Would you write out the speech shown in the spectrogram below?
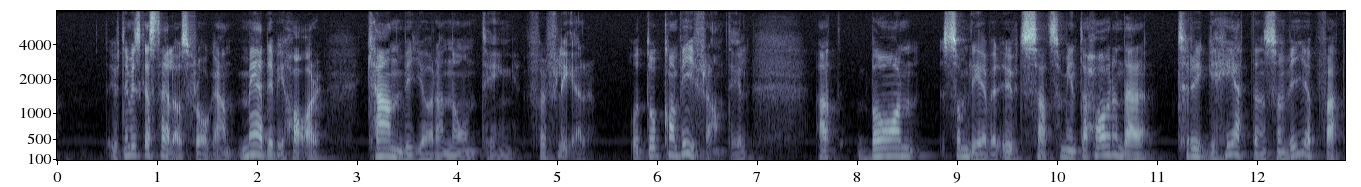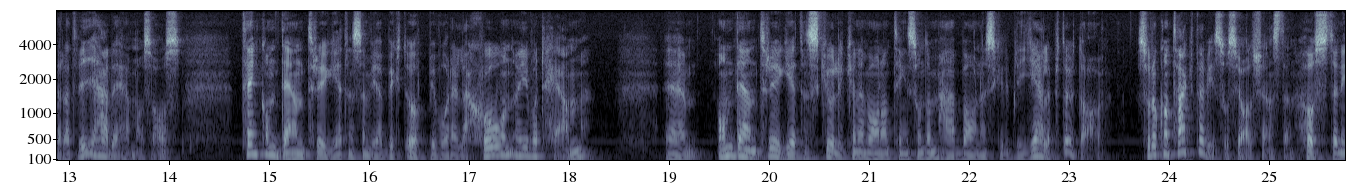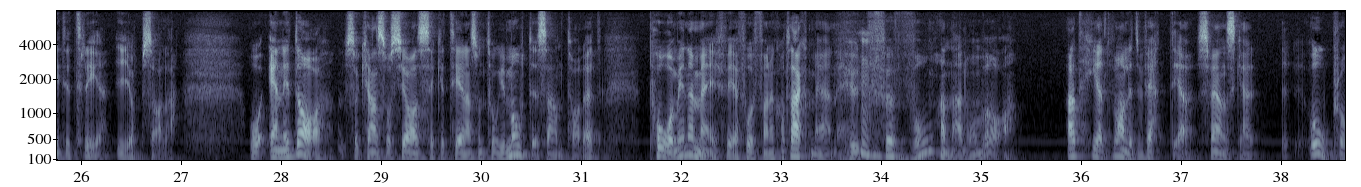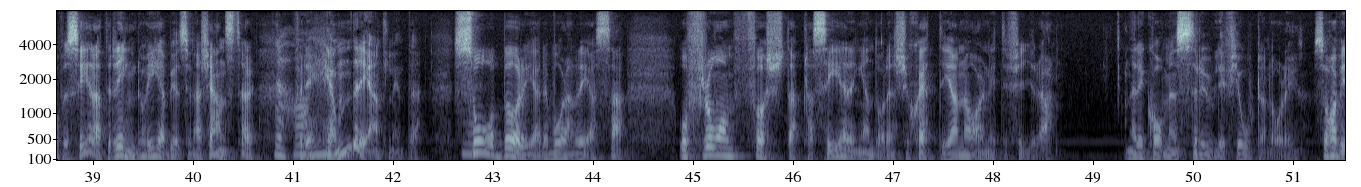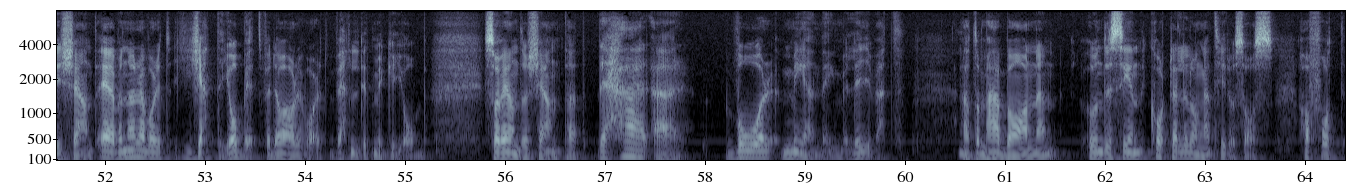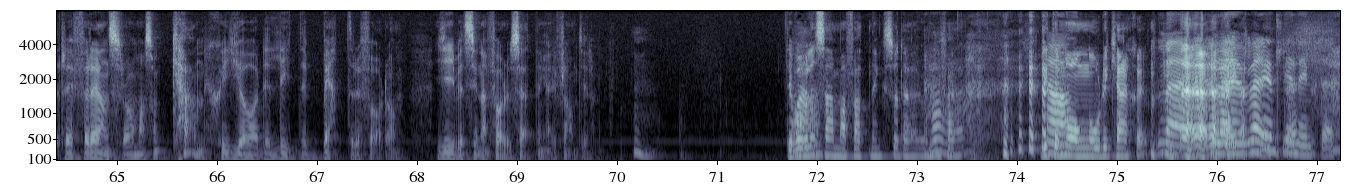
Utan vi ska ställa oss frågan, med det vi har, kan vi göra någonting för fler? Och då kom vi fram till att barn som lever utsatt, som inte har den där tryggheten som vi uppfattade att vi hade hemma hos oss. Tänk om den tryggheten som vi har byggt upp i vår relation och i vårt hem. Eh, om den tryggheten skulle kunna vara någonting som de här barnen skulle bli hjälpta utav. Så då kontaktade vi socialtjänsten hösten 93 i Uppsala. Och än idag så kan socialsekreteraren som tog emot det samtalet påminna mig, för jag har fortfarande kontakt med henne, hur förvånad hon var. Att helt vanligt vettiga svenskar oprovocerat ringde och erbjöd sina tjänster. Jaha. För det händer egentligen inte. Så började våran resa. Och från första placeringen då den 26 januari 94 när det kom en strulig 14-åring. Så har vi känt, även när det har varit jättejobbigt, för det har det varit väldigt mycket jobb. Så har vi ändå känt att det här är vår mening med livet. Att de här barnen under sin korta eller långa tid hos oss har fått referensramar som kanske gör det lite bättre för dem. Givet sina förutsättningar i framtiden. Det var Wow. väl en sammanfattning sådär ungefär. Lite Ja. mångordig kanske. Nej, Nej, verkligen, verkligen inte.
